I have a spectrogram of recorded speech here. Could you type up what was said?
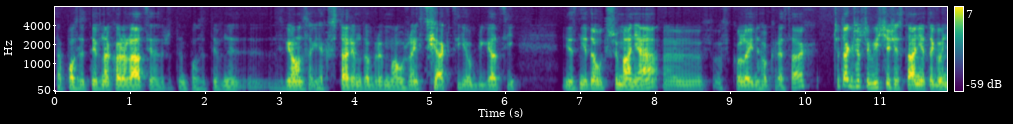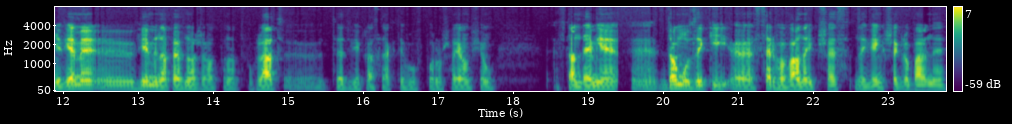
ta pozytywna korelacja, że ten pozytywny y, związek, jak w starym dobrym małżeństwie akcji i obligacji, jest nie do utrzymania y, w, kolejnych okresach. Czy tak rzeczywiście się stanie, tego nie wiemy. Y, Wiemy na pewno, że od ponad dwóch lat te dwie klasy aktywów poruszają się w tandemie do muzyki serwowanej przez największe globalne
